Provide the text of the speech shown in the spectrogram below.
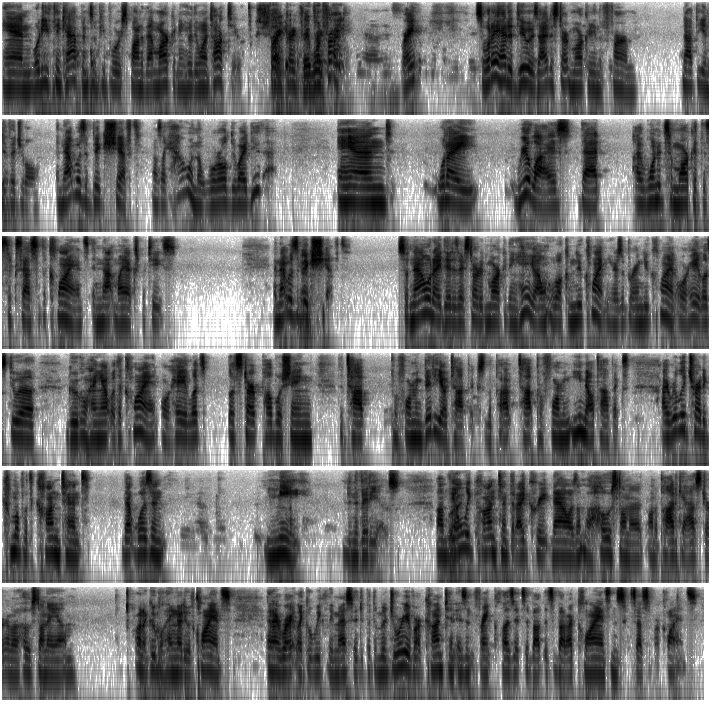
And what do you think happens when people respond to that marketing? Who they want to talk to? Frank, Frank, They Frank, right? So what I had to do is I had to start marketing the firm, not the individual, and that was a big shift. I was like, how in the world do I do that? And what I realized that I wanted to market the success of the clients and not my expertise, and that was a Okay. big shift. So now what I did is I started marketing. Hey, I want to welcome a new client. Here's a brand new client. Or hey, let's do a Google Hangout with a client. Or hey, let's let's start publishing the top performing video topics, the top performing email topics. I really tried to come up with content that wasn't me in the videos. Um, the Right. only content that I create now is I'm a host on a on a podcast or I'm a host on a um, on a Google Hangout with clients, and I write like a weekly message. But the majority of our content isn't Frank Klesitz. It's about it's about our clients and the success of our clients.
